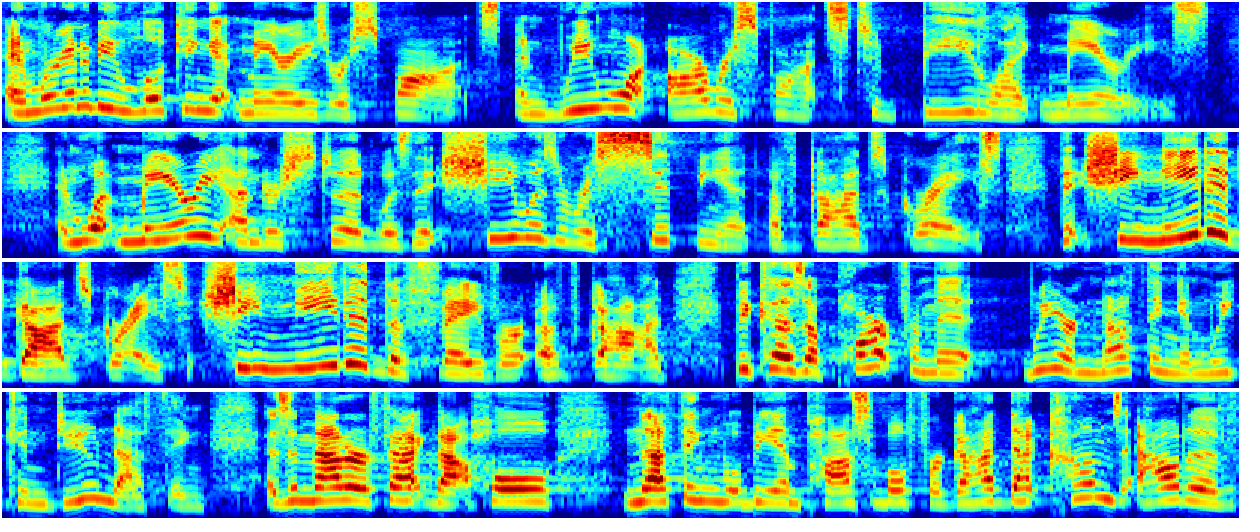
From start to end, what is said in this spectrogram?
and we're going to be looking at Mary's response. And we want our response to be like Mary's. And what Mary understood was that she was a recipient of God's grace, that she needed God's grace. She needed the favor of God because apart from it, we are nothing and we can do nothing. As a matter of fact, that whole nothing will be impossible for God, that comes out of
